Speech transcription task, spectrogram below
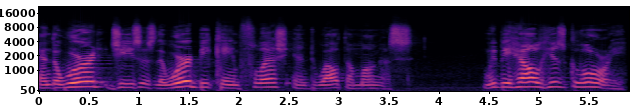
And the Word, Jesus, the Word became flesh and dwelt among us. We beheld His glory,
